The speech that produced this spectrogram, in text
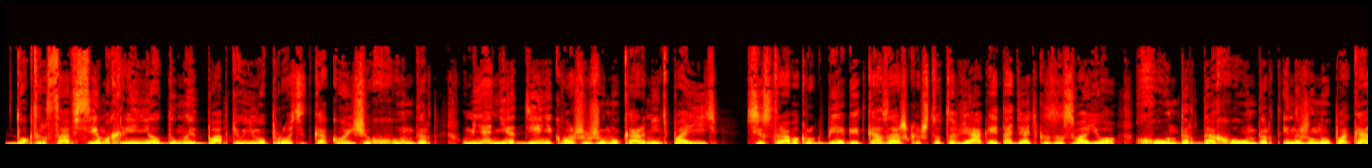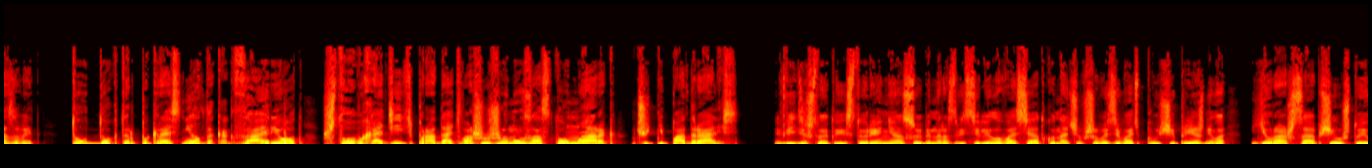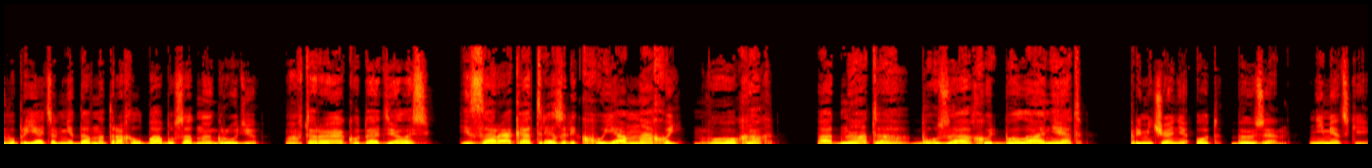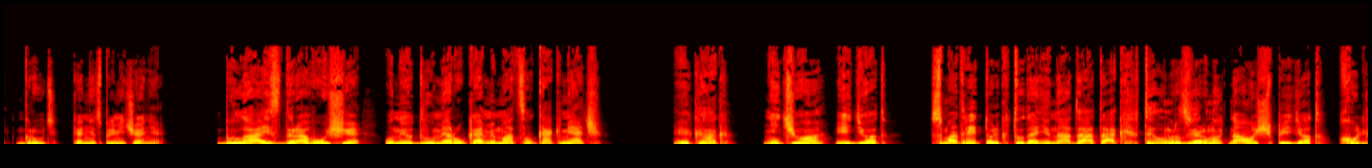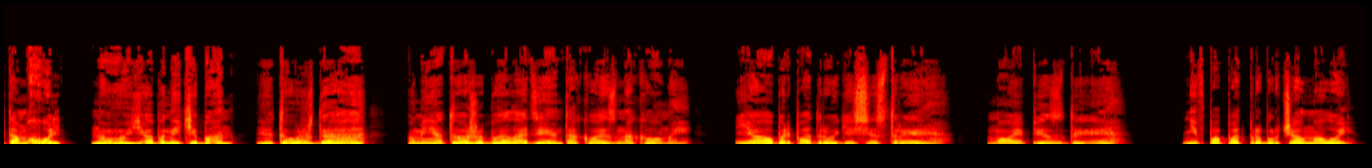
Доктор совсем охренел, думает, бабки у него просит. Какой еще хундерт? У меня нет денег вашу жену кормить, поить. Сестра вокруг бегает, казашка что-то вякает, а дядька за свое. Хундерт да хундерт, и на жену показывает. Тут доктор покраснел, да как заорет. Что вы хотите, продать вашу жену за сто марок? Чуть не подрались. Видя, что эта история не особенно развеселила Васятку, начавшего зевать пуще прежнего, Юраш сообщил, что его приятель недавно трахал бабу с одной грудью. «А вторая куда делась?» «Из-за рака отрезали к хуям нахуй». «Во как! Одна-то буза хоть была, нет?» Примечание от «бюзен», немецкий, грудь, конец примечания. «Была и здоровущая, он ее двумя руками мацал, как мяч». «И как?» «Ничего, идет. Смотреть только туда не надо, а так, тылом развернуть на ощупь идет. Хуль там, хуль. Ну, ебаный кибан. Это уж да. У меня тоже был один такой знакомый. Ёбарь подруги сестры. Мой пизды. Не в попад пробурчал малой.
